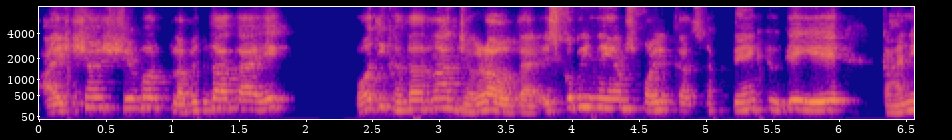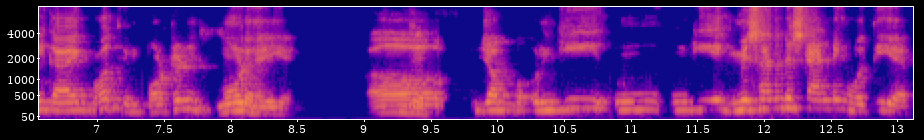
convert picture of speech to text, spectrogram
आयशा शिव और प्लबिता का एक बहुत ही खतरनाक झगड़ा होता है। इसको भी नहीं हम स्पॉइल कर सकते हैं क्योंकि ये कहानी का एक बहुत इंपॉर्टेंट मोड है ये। जब उनकी उन, उनकी एक मिसअंडरस्टैंडिंग होती है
